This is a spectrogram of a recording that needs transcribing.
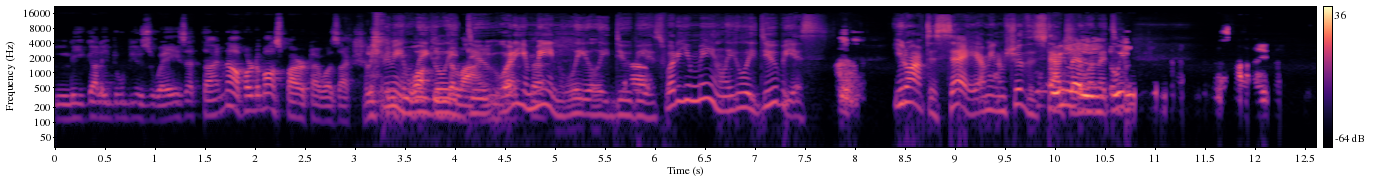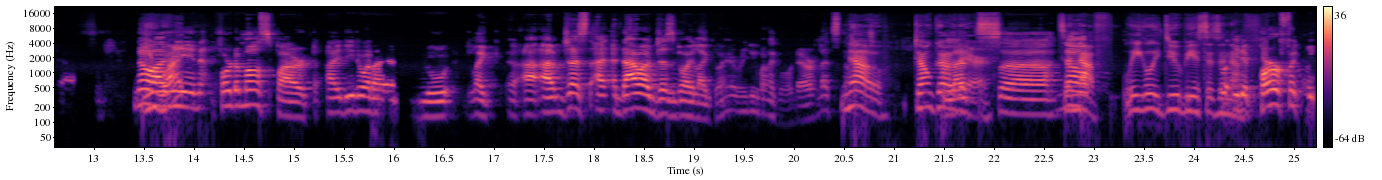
legally dubious ways at times. No, for the most part, I was actually What do you mean legally the line. du- What do you uh, mean legally dubious? What do you mean legally dubious? You don't have to say. I mean, I'm sure the statute limits leave that aside. Yes. No, You I what? mean, for the most part, I did what I had to do. Like, I, I'm just I, now I'm just going like, do I really want to go there? Let's not. no, don't go there. Let's. Uh, It's no, enough. Legally dubious is in a enough. perfectly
